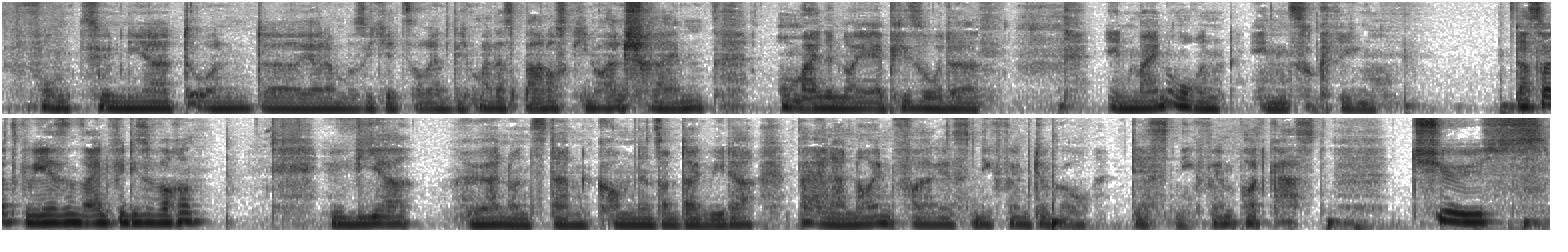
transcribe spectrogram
funktioniert. Und äh, ja, da muss ich jetzt auch endlich mal das Bahnhofskino anschreiben, um eine neue Episode in meinen Ohren hinzukriegen. Das soll es gewesen sein für diese Woche. Wir hören uns dann kommenden Sonntag wieder bei einer neuen Folge Sneak Film To Go, der Sneak Film Podcast. Tschüss.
